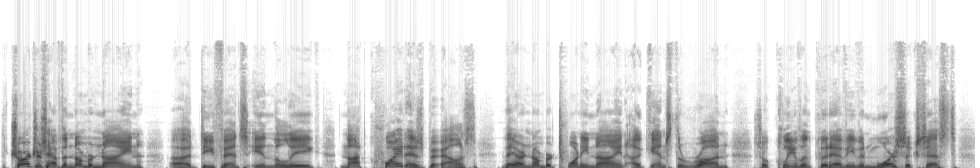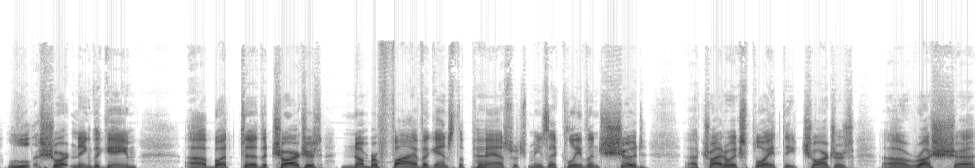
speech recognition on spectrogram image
The Chargers have the number nine uh, defense in the league, not quite as balanced. They are number 29 against the run, so Cleveland could have even more success l- shortening the game. Uh, but uh, the Chargers number five against the pass, which means that Cleveland should uh, try to exploit the Chargers' uh, rush uh,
